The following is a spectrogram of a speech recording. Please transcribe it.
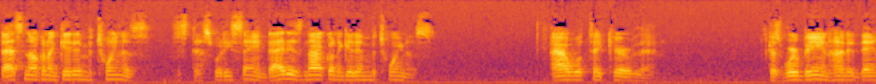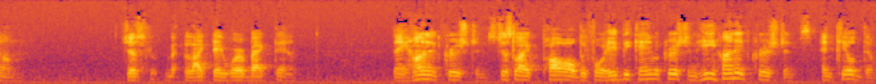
That's not going to get in between us. That's what he's saying. That is not going to get in between us. I will take care of that. Because we're being hunted down. Just like they were back then. They hunted Christians. Just like Paul, before he became a Christian, he hunted Christians and killed them.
